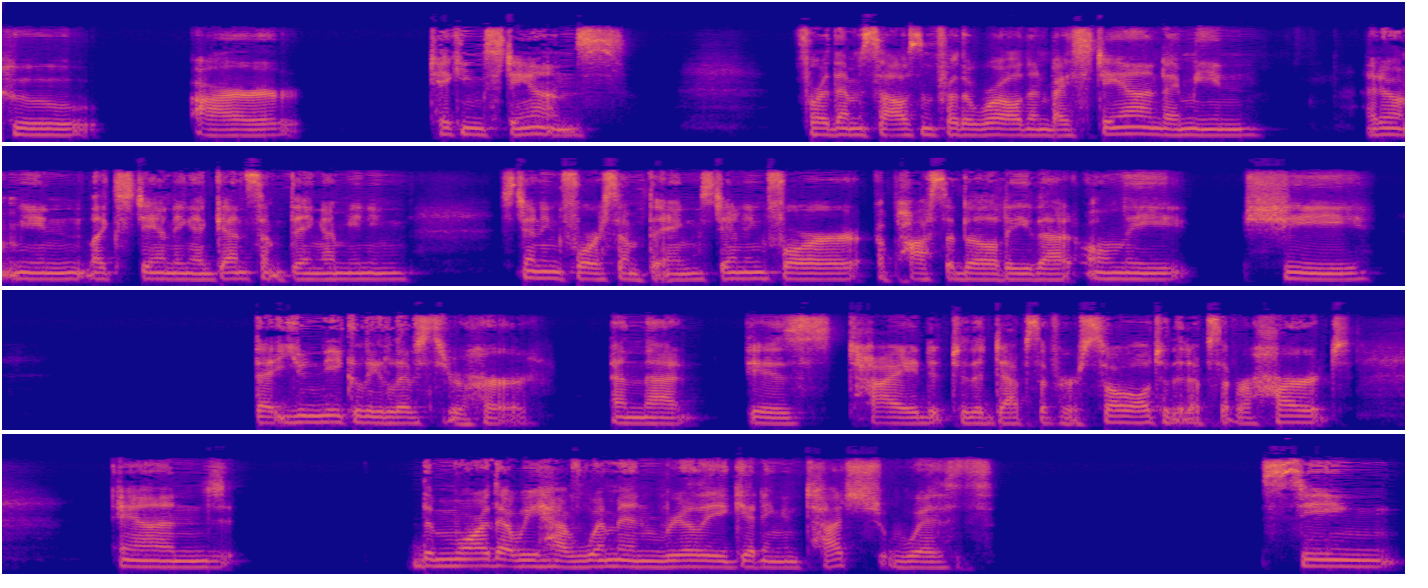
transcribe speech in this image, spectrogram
who are taking stands for themselves and for the world. And by stand, I mean, I don't mean like standing against something, I'm meaning standing for something, standing for a possibility that only she that uniquely lives through her and that is tied to the depths of her soul, to the depths of her heart. And the more that we have women really getting in touch with seeing,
